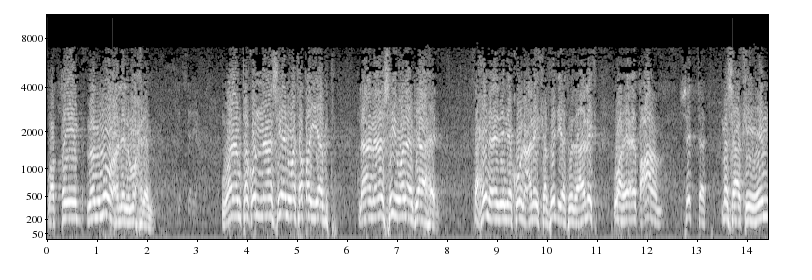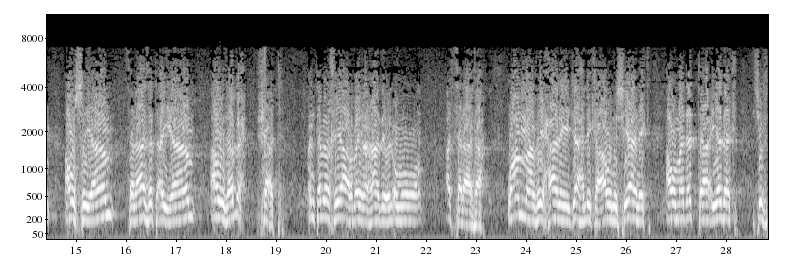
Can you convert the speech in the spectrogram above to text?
والطيب ممنوع للمحرم. ولم تكن ناسيا وتطيبت لا ناسي ولا جاهل. فحينئذ يكون عليك فدية ذلك وهي إطعام ستة مساكين أو صيام ثلاثة أيام أو ذبح شاة. أنت بالخيار بين هذه الأمور الثلاثة. وأما في حال جهلك أو نسيانك أو مددت يدك شفت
